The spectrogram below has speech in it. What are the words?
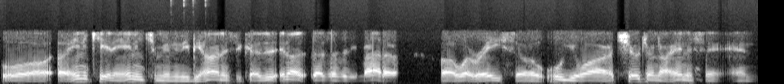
or, or any kid in any community. Be honest, because it, it doesn't really matter uh, what race or who you are. Children are innocent, and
